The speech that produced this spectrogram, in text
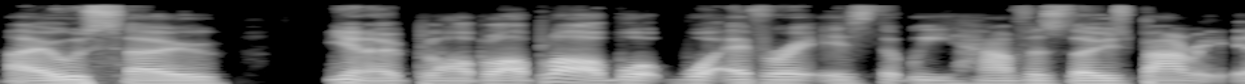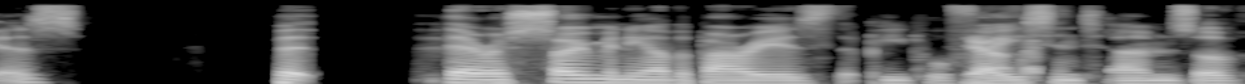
I also, you know, blah, blah, blah, what whatever it is that we have as those barriers. But there are so many other barriers that people face yeah. in terms of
